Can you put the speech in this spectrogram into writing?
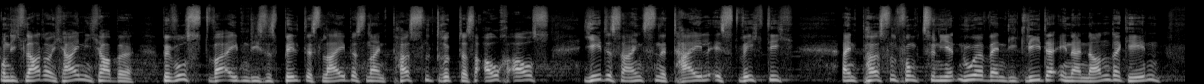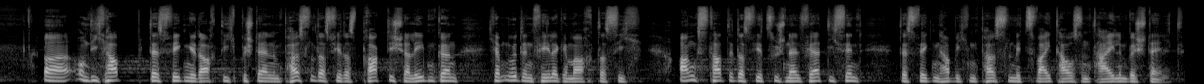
Und ich lade euch ein, ich habe bewusst, war eben dieses Bild des Leibes, nein, Puzzle drückt das auch aus. Jedes einzelne Teil ist wichtig. Ein Puzzle funktioniert nur, wenn die Glieder ineinander gehen. Äh, und ich habe deswegen gedacht, ich bestelle ein Puzzle, dass wir das praktisch erleben können. Ich habe nur den Fehler gemacht, dass ich Angst hatte, dass wir zu schnell fertig sind. Deswegen habe ich ein Puzzle mit 2000 Teilen bestellt.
